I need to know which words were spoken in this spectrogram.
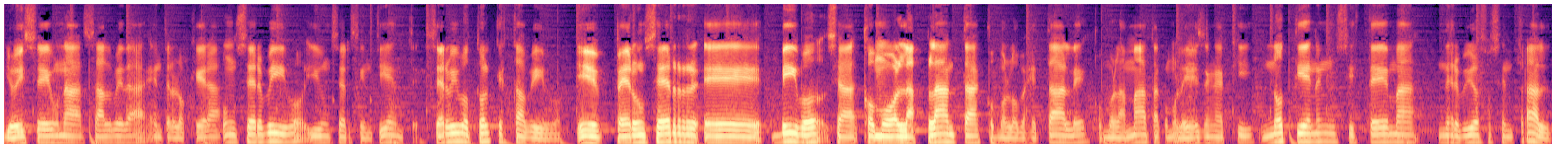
yo hice una salvedad entre lo que era un ser vivo y un ser sintiente. Ser vivo todo el que está vivo, y, pero un ser eh, vivo, o sea, como las plantas, como los vegetales, como la mata, como le dicen aquí, no tienen un sistema nervioso central,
